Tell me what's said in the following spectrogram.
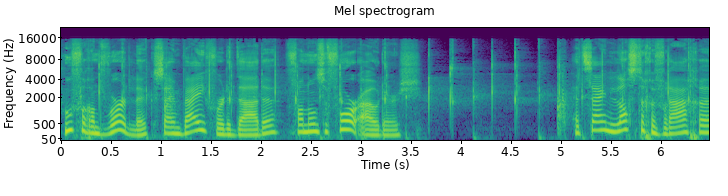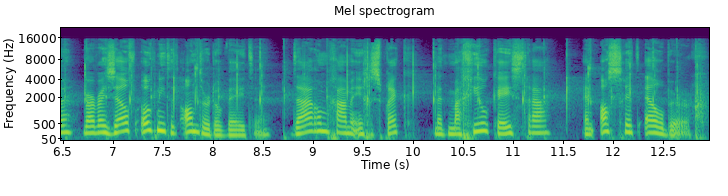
Hoe verantwoordelijk zijn wij voor de daden van onze voorouders? Het zijn lastige vragen waar wij zelf ook niet het antwoord op weten. Daarom gaan we in gesprek met Magiel Keestra en Astrid Elburg.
